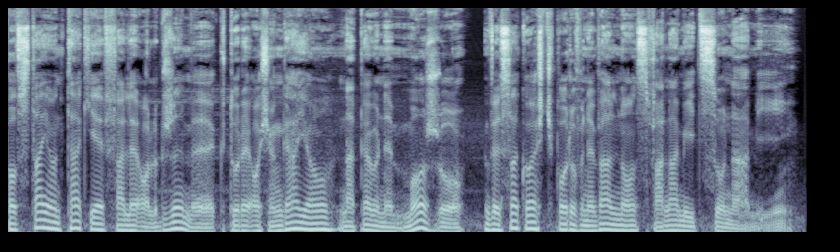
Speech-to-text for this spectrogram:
powstają takie fale olbrzymy, które osiągają na pełnym morzu wysokość porównywalną z falami tsunami.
